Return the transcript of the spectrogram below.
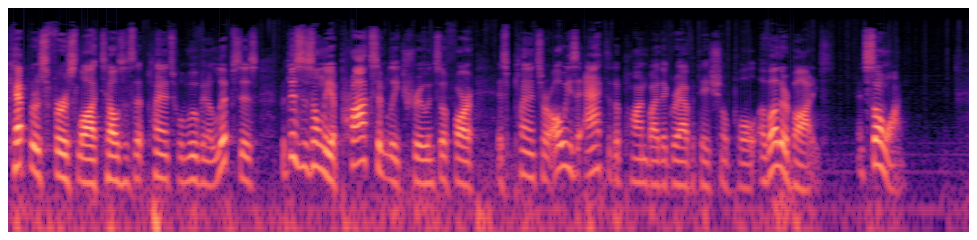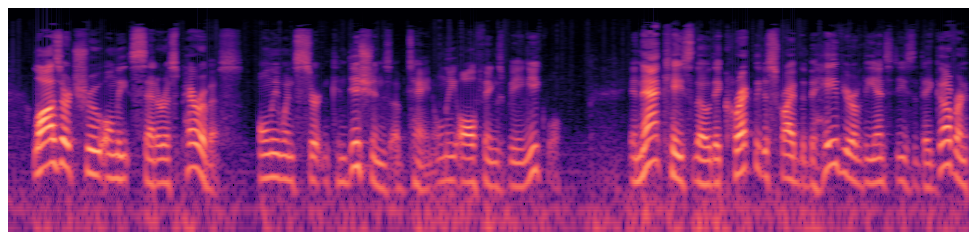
Kepler's first law tells us that planets will move in ellipses, but this is only approximately true insofar as planets are always acted upon by the gravitational pull of other bodies, and so on. Laws are true only ceteris paribus, only when certain conditions obtain, only all things being equal. In that case, though, they correctly describe the behavior of the entities that they govern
